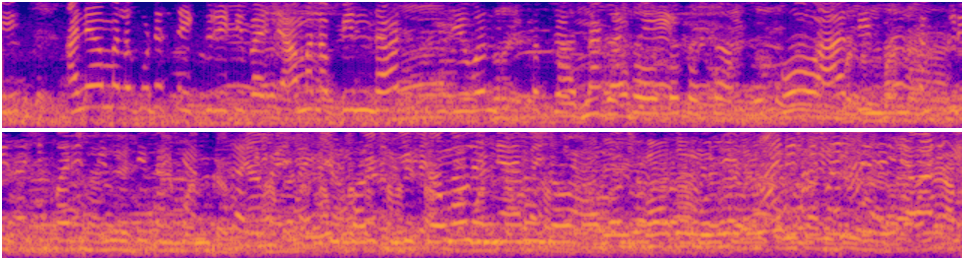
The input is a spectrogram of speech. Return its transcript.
पाहिजे आणि आम्हाला कुठे सिक्युरिटी पाहिजे आम्हाला बिंदास जीवन? हो आधी सगळी जशी परिस्थिती होती तशी आमची. आणि ती परिस्थिती तेव्हा नाही.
